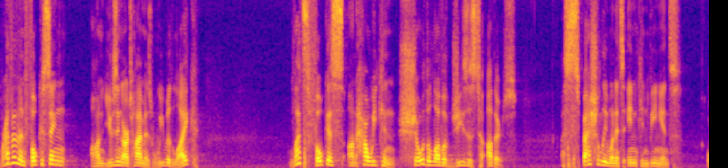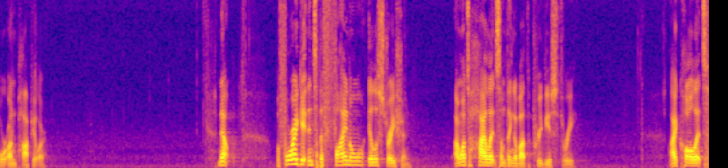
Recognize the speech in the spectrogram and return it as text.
Rather than focusing on using our time as we would like, let's focus on how we can show the love of Jesus to others, especially when it's inconvenient or unpopular. Now, before I get into the final illustration, I want to highlight something about the previous three. I call it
